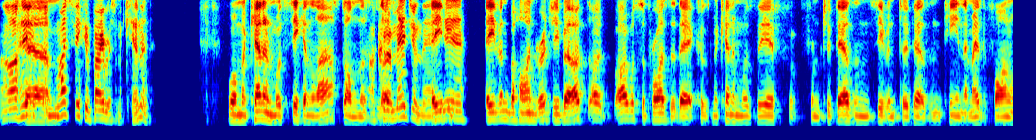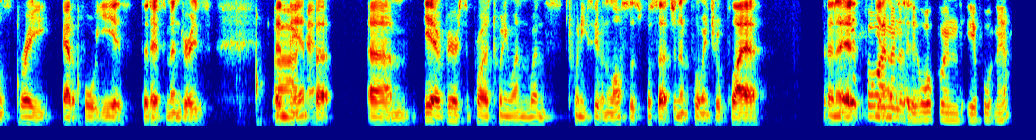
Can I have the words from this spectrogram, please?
Oh, he, Um, my second favourite's McKinnon. Well, McKinnon was second last on this I list. could imagine that. Even- yeah. even behind Ridgie, but I, I, I was surprised at that because McKinnon was there f- from 2007 2010. They made the finals three out of four years. Did have some injuries in Ah, there, okay. but um, yeah, very surprised. 21 wins, 27 losses for such an influential player. And Is he a it- you know, at the Auckland airport now?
